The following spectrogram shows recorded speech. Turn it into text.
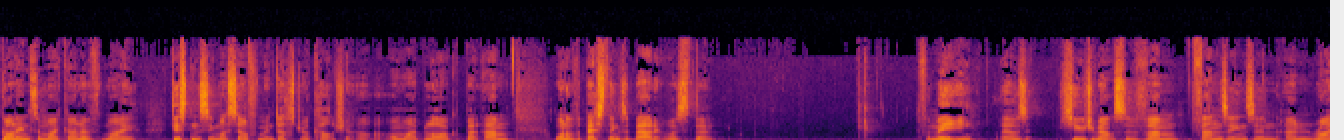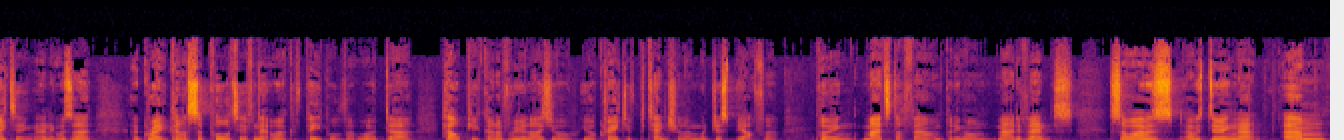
gone into my kind of my distancing myself from industrial culture on my blog. But um, one of the best things about it was that, for me, there was huge amounts of um, fanzines and, and writing, and it was a, a great kind of supportive network of people that would uh, help you kind of realize your, your creative potential and would just be up for putting mad stuff out and putting on mad events. So I was I was doing that, um,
